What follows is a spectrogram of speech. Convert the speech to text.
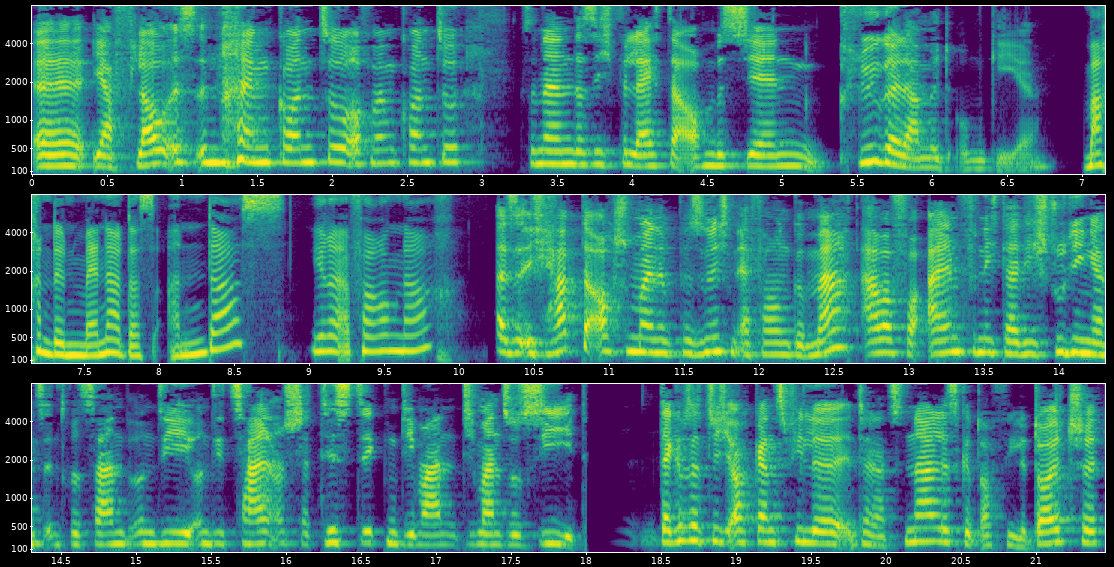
äh, ja flau ist in meinem Konto, auf meinem Konto, sondern dass ich vielleicht da auch ein bisschen klüger damit umgehe. Machen denn Männer das anders, Ihrer Erfahrung nach? Also ich habe da auch schon meine persönlichen Erfahrungen gemacht, aber vor allem finde ich da die Studien ganz interessant und die und die Zahlen und Statistiken, die man die man so sieht. Da gibt es natürlich auch ganz viele internationale, es gibt auch viele deutsche.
